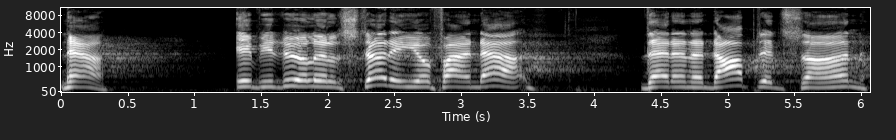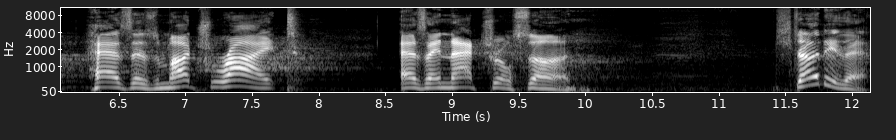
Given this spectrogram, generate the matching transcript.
Now, if you do a little study, you'll find out that an adopted son has as much right as a natural son. Study that.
